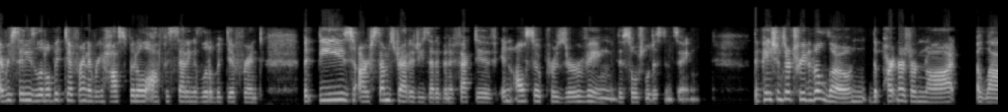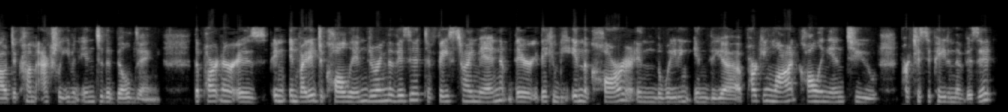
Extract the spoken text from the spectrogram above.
every city is a little bit different every hospital office setting is a little bit different but these are some strategies that have been effective in also preserving the social distancing the patients are treated alone the partners are not allowed to come actually even into the building. The partner is in, invited to call in during the visit to FaceTime in. They they can be in the car in the waiting in the uh, parking lot calling in to participate in the visit,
